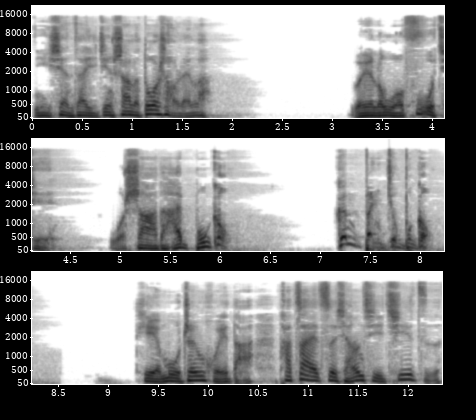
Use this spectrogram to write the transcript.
你现在已经杀了多少人了？为了我父亲，我杀的还不够，根本就不够。铁木真回答。他再次想起妻子，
